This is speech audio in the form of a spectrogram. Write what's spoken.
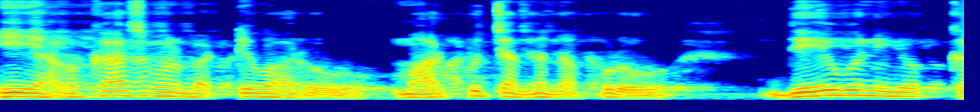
ఈ అవకాశమును బట్టి వారు మార్పు చెందనప్పుడు దేవుని యొక్క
